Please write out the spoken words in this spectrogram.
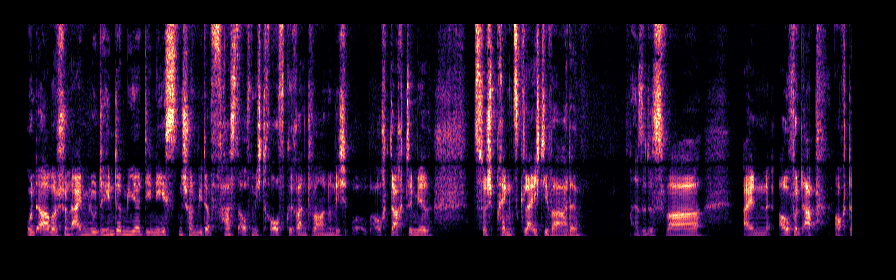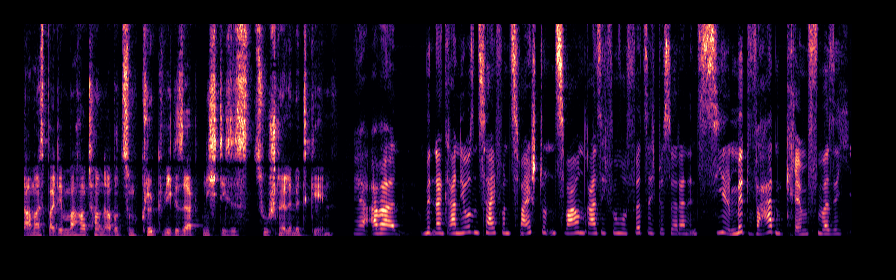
und aber schon eine Minute hinter mir die nächsten schon wieder fast auf mich draufgerannt waren und ich auch dachte mir, zersprengt's gleich die Wade. Also das war ein Auf und Ab, auch damals bei dem Marathon, aber zum Glück, wie gesagt, nicht dieses zu schnelle Mitgehen. Ja, aber mit einer grandiosen Zeit von 2 Stunden 32, 45 bist du ja dann ins Ziel mit Wadenkrämpfen, was ich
